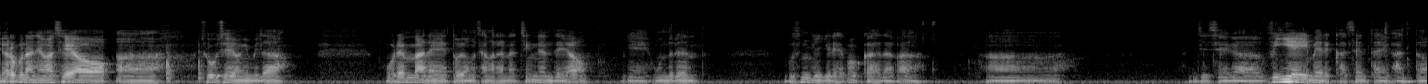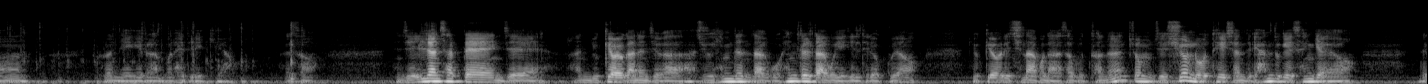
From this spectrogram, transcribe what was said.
여러분 안녕하세요. 아, 조재영입니다. 오랜만에 또 영상을 하나 찍는데요. 예, 오늘은 무슨 얘기를 해볼까 하다가 아, 이제 제가 VA 메디카 센터에 갔던 그런 얘기를 한번 해드릴게요. 그래서 이제 1년차 때 이제 한 6개월간은 제가 아주 힘든다고 힘들다고 얘기를 드렸고요. 6개월이 지나고 나서부터는 좀 이제 쉬운 로테이션들이 한두 개 생겨요.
